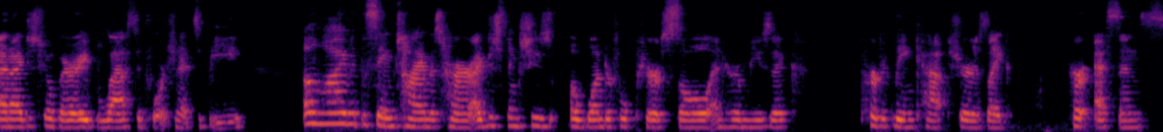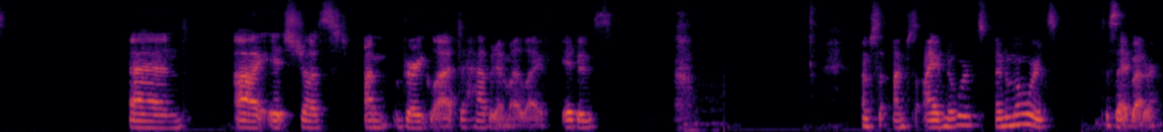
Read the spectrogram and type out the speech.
And I just feel very blessed and fortunate to be alive at the same time as her. I just think she's a wonderful, pure soul, and her music perfectly encaptures like her essence. And uh, it's just, I'm very glad to have it in my life. It is. I'm so, I'm so, I have no words. I have no more words to say about her.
